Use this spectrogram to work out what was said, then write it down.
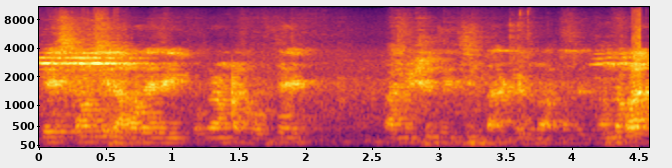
প্রেস কাউন্সিল আমাদের এই প্রোগ্রামটা করতে পারমিশন দিচ্ছেন, তার জন্য আপনাদের ধন্যবাদ।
